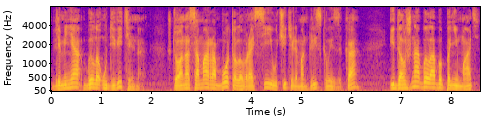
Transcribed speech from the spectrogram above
Для меня было удивительно, что она сама работала в России учителем английского языка и должна была бы понимать,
